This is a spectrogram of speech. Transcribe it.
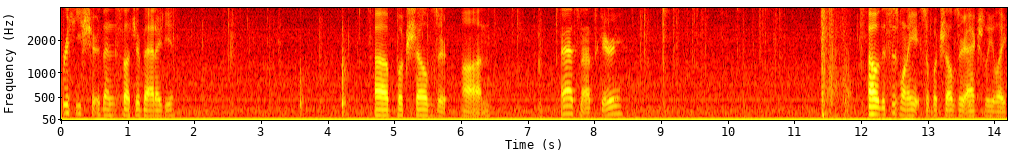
pretty sure that is such a bad idea. Uh, bookshelves are on. That's not scary. Oh, this is 1.8, so bookshelves are actually, like,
